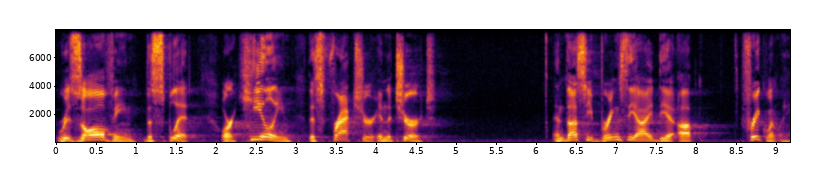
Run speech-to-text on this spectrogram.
resolving the split or healing this fracture in the church. And thus, he brings the idea up frequently.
